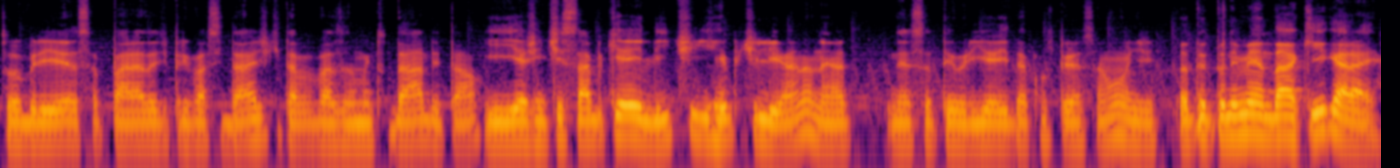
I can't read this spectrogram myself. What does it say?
sobre essa parada de privacidade que tava vazando muito dado e tal. E a gente sabe que a elite reptiliana, né? Nessa teoria aí da conspiração, onde tá tentando emendar aqui, caralho.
